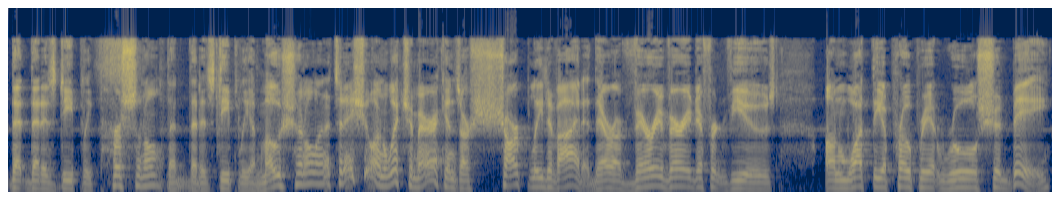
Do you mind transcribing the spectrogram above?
that, that is deeply personal, that, that is deeply emotional, and it's an issue on which Americans are sharply divided. There are very, very different views on what the appropriate rules should be.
